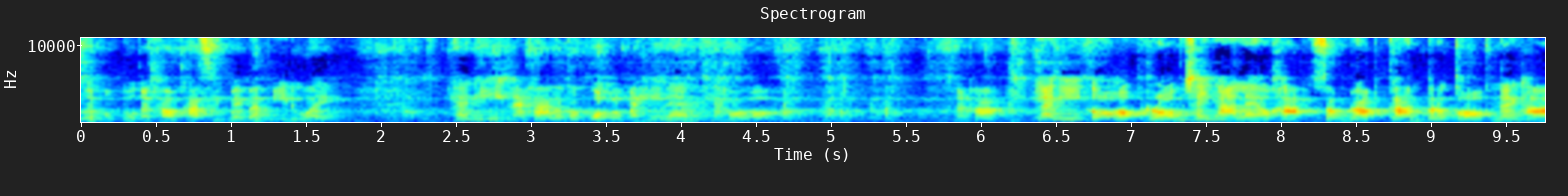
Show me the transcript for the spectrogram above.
ส่วนของตัวกระเช้าคาซีทไว้แบบนี้ด้วย แค่นี้นะคะ แล้วก็กดลงไปให้แน่นให้เขาล็อกนะคะ แค่นี้ก็พร้อมใช้งานแล้วค่ะสำหรับการประกอบนะคะ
